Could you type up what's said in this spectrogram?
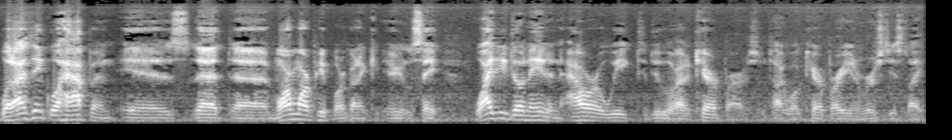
what I think will happen is that uh, more and more people are going to say, "Why do you donate an hour a week to do uh, bars and talk about Karatbar University?" It's like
